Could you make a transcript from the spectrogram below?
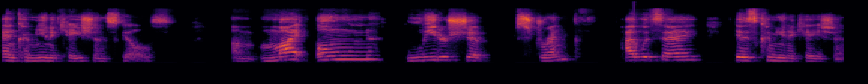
and communication skills. Um, my own leadership strength, I would say, is communication.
